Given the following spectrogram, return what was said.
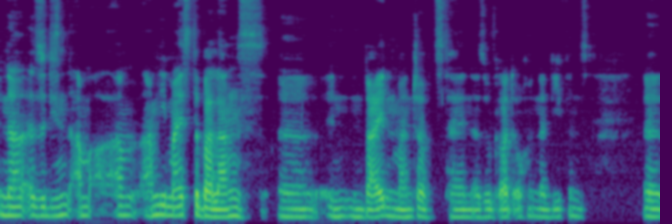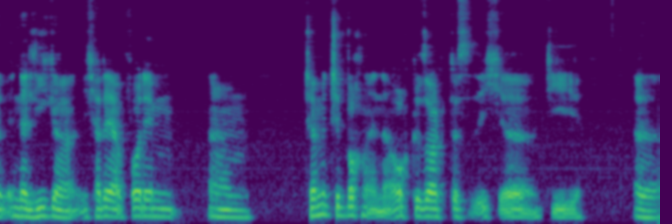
der, also die sind am, am, haben die meiste Balance äh, in, in beiden Mannschaftsteilen, also gerade auch in der Defense, äh, in der Liga. Ich hatte ja vor dem ähm, Championship-Wochenende auch gesagt, dass ich äh, die äh,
